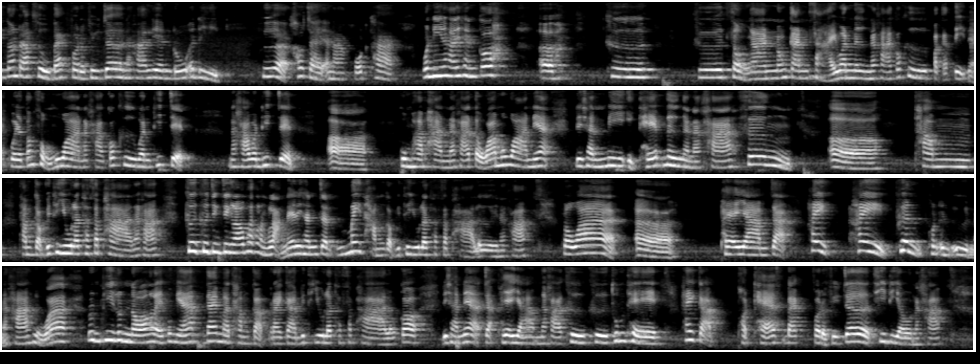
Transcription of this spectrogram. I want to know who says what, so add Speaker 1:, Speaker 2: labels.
Speaker 1: สดีค่ะยินดีต้อนรับสู่ Back for the Future นะคะ เรียนรู้อดีต เพื่อเข้าใจอนาคตค่ะ วันนี้นะคะที่ฉันก็เออคือคือส่งงานน้องกันสายวันหนึ่งนะคะ ก็คือปกติเนี่ยควรจะต้องส่งเมื่อวานนะคะ ก็คือวันที่เจ็ดนะคะ วันที่เจ็ดเอ่อกุมภาพันธ์นะคะ แต่ว่าเมื่อวานเนี่ยดิฉันมีอีกเทปหนึ่งอะนะคะ ซึ่งเอ่อ ทำทำกับวิทยุรัฐสภานะคะ คือคือจริง ๆ แล้วพักหลังๆเนี่ยดิฉันจะไม่ทำกับวิทยุรัฐสภาเลยนะคะ เพราะว่าพยายามจะให้ให้เพื่อนคนอื่นๆนะคะ หรือว่ารุ่นพี่รุ่นน้องอะไรพวกนี้ได้มาทำกับรายการวิทยุรัฐสภา แล้วก็ดิฉันเนี่ยจะพยายามนะคะ คือคือทุ่มเทให้กับ พอดแคสต์ Back for the Future ที่เดียวนะคะ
